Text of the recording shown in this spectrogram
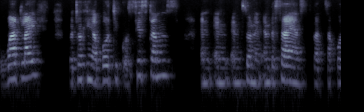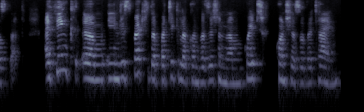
wildlife, we're talking about ecosystems, and, and, and so on, and the science that supports that. I think um, in respect to the particular conversation, I'm quite conscious of the time,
